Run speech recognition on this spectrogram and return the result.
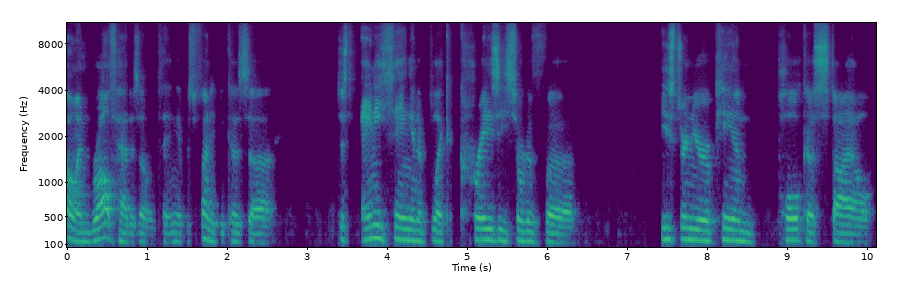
oh, and Rolf had his own thing. It was funny because uh, just anything in a like a crazy sort of uh, Eastern European polka style.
